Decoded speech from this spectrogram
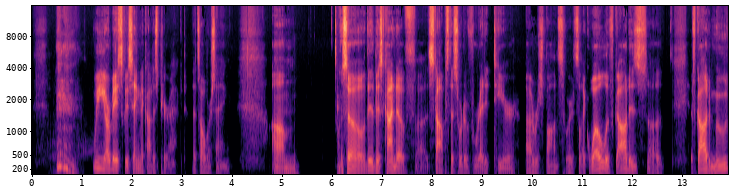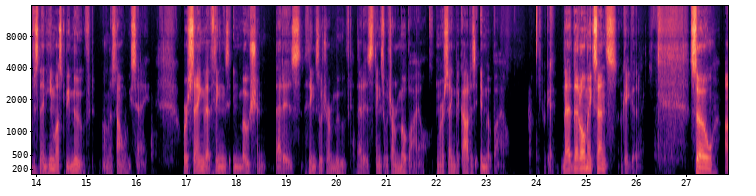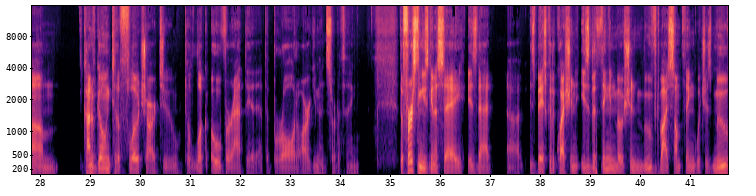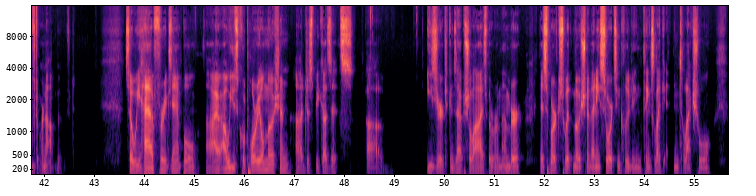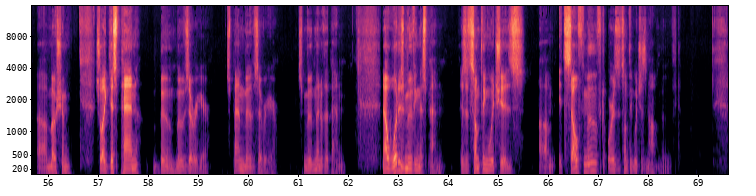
we are basically saying that God is pure act. That's all we're saying. Um, so th- this kind of uh, stops the sort of Reddit tier uh, response where it's like, well, if God is, uh, if God moves, then he must be moved. Well, that's not what we say. We're saying that things in motion, that is, things which are moved, that is, things which are mobile, and we're saying that God is immobile. Okay, that that all makes sense. Okay, good. So, um, kind of going to the flow chart to to look over at the at the broad argument sort of thing the first thing he's going to say is that uh, is basically the question is the thing in motion moved by something which is moved or not moved so we have for example uh, I, will use corporeal motion uh, just because it's uh, easier to conceptualize but remember this works with motion of any sorts including things like intellectual uh, motion. So like this pen boom moves over here. This pen moves over here. It's movement of the pen. Now what is moving this pen? Is it something which is um, itself moved, or is it something which is not moved?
